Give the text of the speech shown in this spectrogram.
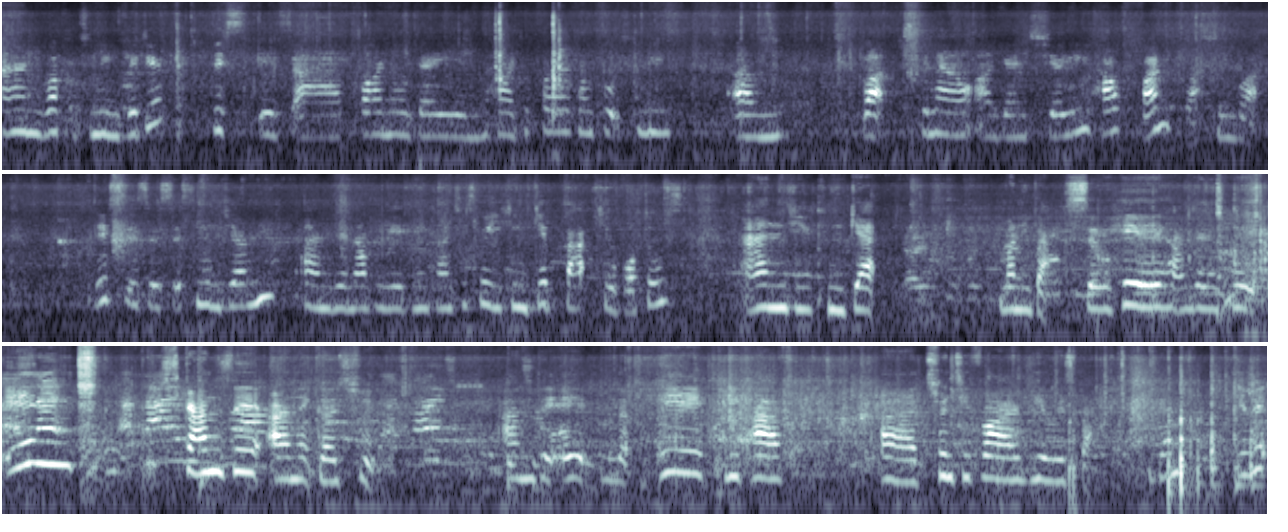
and welcome to a new video. This is our final day in Heidelberg unfortunately um, but for now I'm going to show you how Pfandflaschen works. This is a system in Germany and in other European countries where you can give back your bottles and you can get money back. So here I'm going to put it in, it scans it and it goes through. And it, look, here you have uh, 25 euros back. Again, give it,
